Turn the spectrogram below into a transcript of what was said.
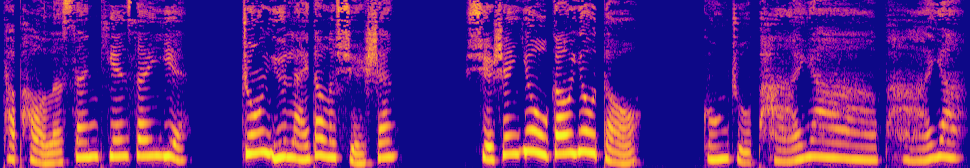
她跑了三天三夜。终于来到了雪山，雪山又高又陡，公主爬呀爬呀，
